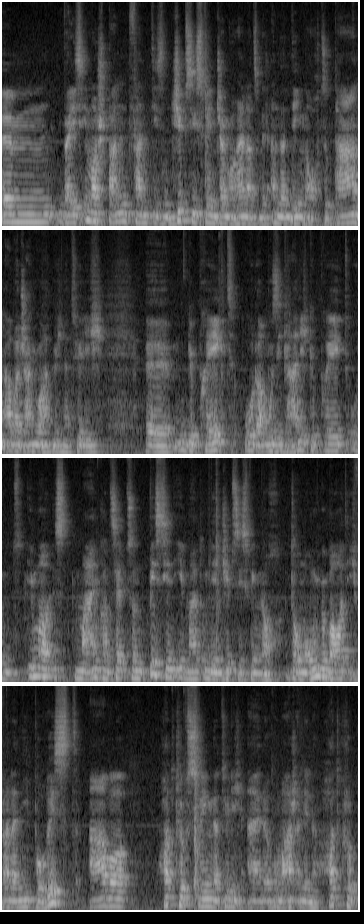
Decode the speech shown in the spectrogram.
ähm, weil ich es immer spannend fand, diesen Gypsy Swing Django Reinhardt mit anderen Dingen auch zu paaren. Aber Django hat mich natürlich geprägt oder musikalisch geprägt und immer ist mein Konzept so ein bisschen eben halt um den Gypsy Swing noch drumherum gebaut. Ich war da nie Purist, aber Hot Club Swing natürlich eine Hommage an den Hot Club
